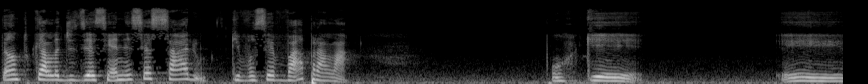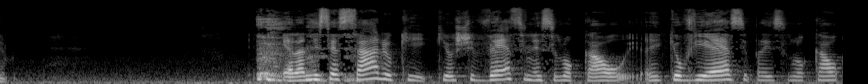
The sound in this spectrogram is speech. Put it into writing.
Tanto que ela dizia assim: é necessário que você vá para lá. Porque é, era necessário que, que eu estivesse nesse local, que eu viesse para esse local.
